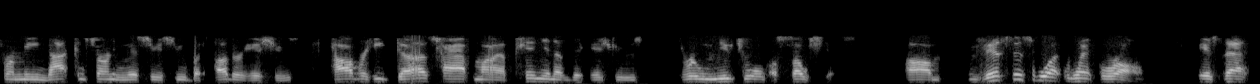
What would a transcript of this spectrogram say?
from me, not concerning this issue, but other issues. However, he does have my opinion of the issues through mutual associates. Um, this is what went wrong: is that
